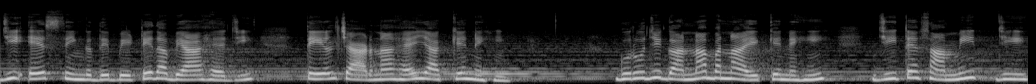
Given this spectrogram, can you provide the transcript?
ਜੀ, ਇਸ ਸਿੰਘ ਦੇ ਬੇਟੇ ਦਾ ਵਿਆਹ ਹੈ ਜੀ, ਤੇਲ ਚਾੜਨਾ ਹੈ ਜਾਂ ਕਿ ਨਹੀਂ? ਗੁਰੂ ਜੀ ਗਾਨਾ ਬਣਾਏ ਕਿ ਨਹੀਂ? ਜੀ ਤੇ ਸਾਮੀ ਜੀ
